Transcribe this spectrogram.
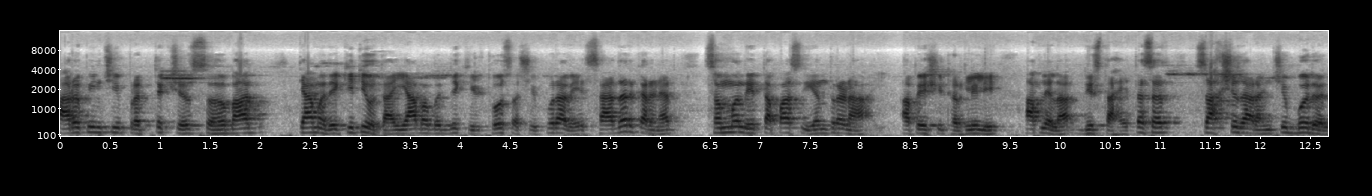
आरोपींची प्रत्यक्ष सहभाग त्यामध्ये किती होता याबाबत देखील ठोस असे पुरावे सादर करण्यात संबंधित तपास यंत्रणा अपयशी ठरलेली आपल्याला दिसत आहे. तसंच साक्षीदारांचे बदल.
